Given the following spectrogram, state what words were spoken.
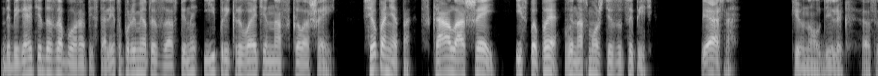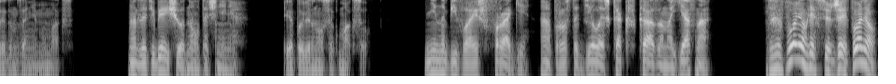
Добегайте до забора, пистолеты пулеметы за спины и прикрывайте нас с калашей. Все понятно? С калашей. Из ПП вы нас можете зацепить. Ясно. Кивнул Дилек, а следом за ним и Макс. А для тебя еще одно уточнение. Я повернулся к Максу. Не набиваешь фраги, а просто делаешь, как сказано, ясно? Да понял я все, Джей, понял.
